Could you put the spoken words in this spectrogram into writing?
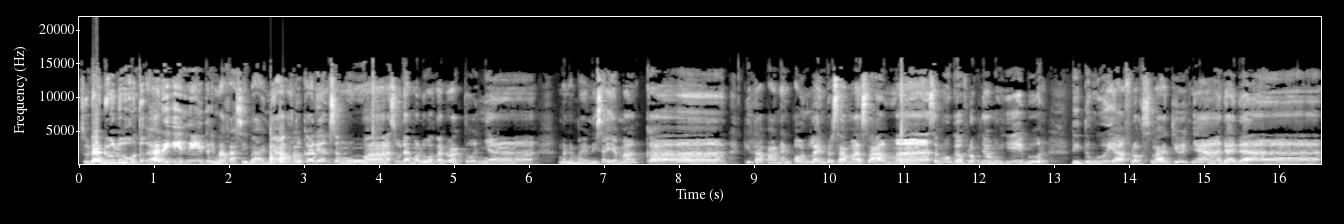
Sudah dulu untuk hari ini. Terima kasih banyak untuk kalian semua sudah meluangkan waktunya menemani saya makan. Kita panen online bersama-sama. Semoga vlognya menghibur. Ditunggu ya vlog selanjutnya. Dadah.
